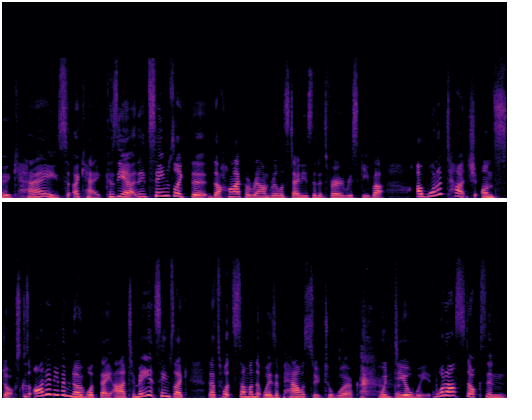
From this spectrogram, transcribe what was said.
Okay, so, okay, because yeah, it seems like the the hype around real estate is that it's very risky, but I want to touch on stocks because I don't even know what they are. To me, it seems like that's what someone that wears a power suit to work would deal with. What are stocks, and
